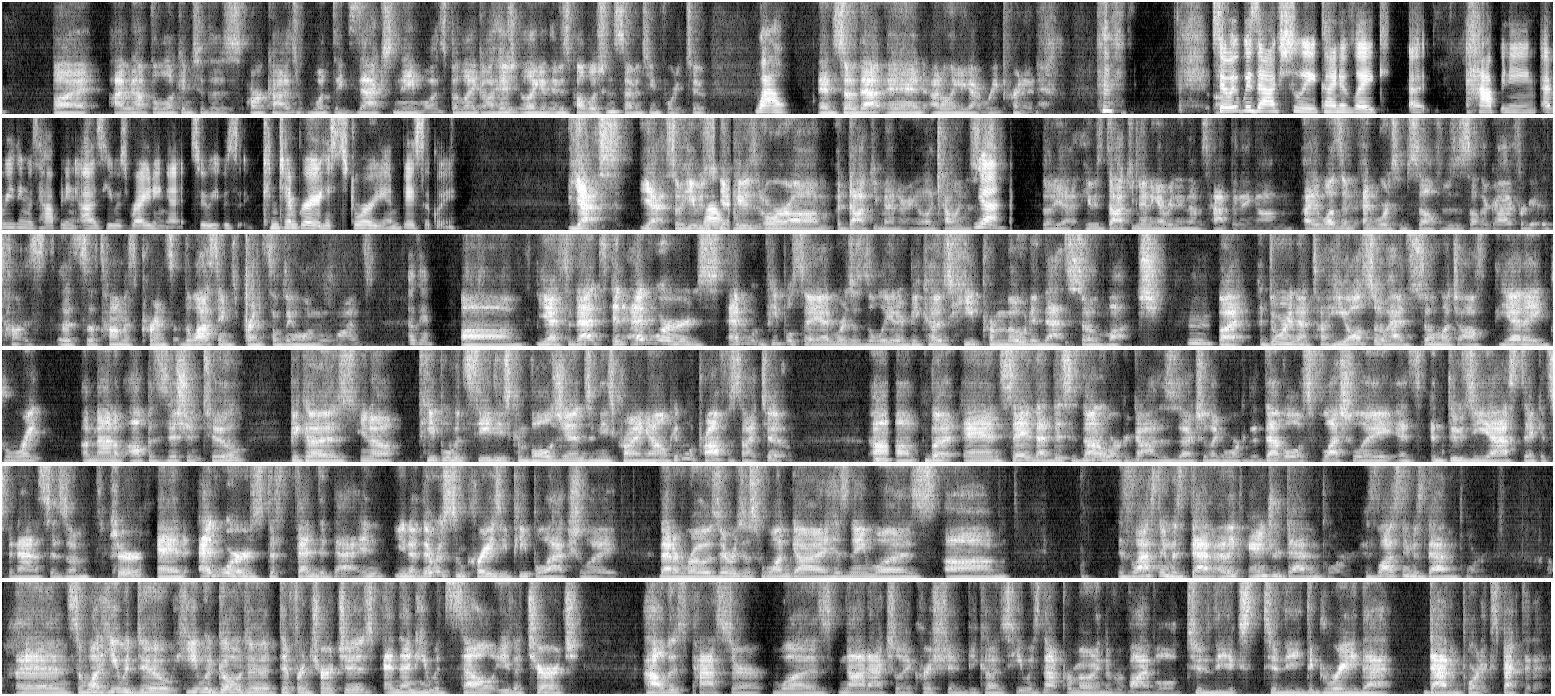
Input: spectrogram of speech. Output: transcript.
but I would have to look into those archives what the exact name was. But like a his, like it was published in 1742, Wow. and so that and I don't think it got reprinted. So it was actually kind of like uh, happening. Everything was happening as he was writing it. So he was a contemporary historian, basically. Yes, yeah. So he was Wow. yeah he was or um a documentary like telling the story. Yeah. So yeah, he was documenting everything that was happening. Um, I it wasn't Edwards himself; it was this other guy. I forget. It's, it's uh, Thomas Prince. The last name's Prince, something along those lines. Okay. Um, yeah, so that's in Edwards. Edward people say Edwards is the leader because he promoted that so much. Mm. But during that time, he also had so much off. He had a great amount of opposition too, because you know people would see these convulsions and these crying out. And people would prophesy too. Mm. Um, but and say that this is not a work of God. This is actually like a work of the devil. It's fleshly. It's enthusiastic. It's fanaticism Sure. and Edwards defended that. And you know, there was some crazy people actually that arose. There was this one guy. His name was um, his last name was Dav. I think Andrew Davenport. His last name is Davenport. And so what he would do, he would go to different churches, and then he would sell either church how this pastor was not actually a Christian because he was not promoting the revival to the to the degree that Davenport expected it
